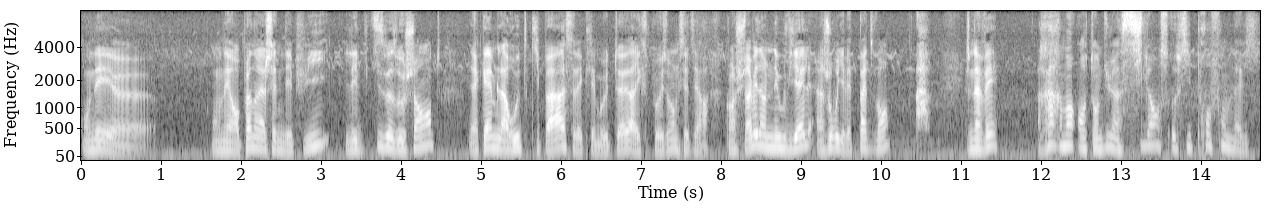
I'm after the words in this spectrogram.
on est, euh, en plein dans la chaîne des puits, les petits oiseaux chantent, il y a quand même la route qui passe avec les moteurs, explosions, etc. Quand je suis arrivé dans le Néouviel, un jour où il n'y avait pas de vent, ah, je n'avais rarement entendu un silence aussi profond de ma vie.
